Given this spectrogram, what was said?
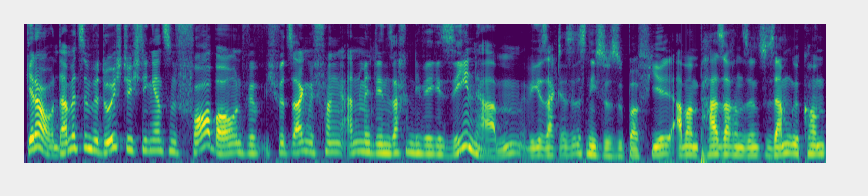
Genau, und damit sind wir durch, durch den ganzen Vorbau. Und wir, ich würde sagen, wir fangen an mit den Sachen, die wir gesehen haben. Wie gesagt, es ist nicht so super viel, aber ein paar Sachen sind zusammengekommen.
